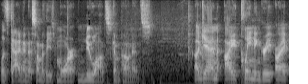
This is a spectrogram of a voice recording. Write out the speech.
let's dive into some of these more nuanced components. Again, I cleaned and gre or I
